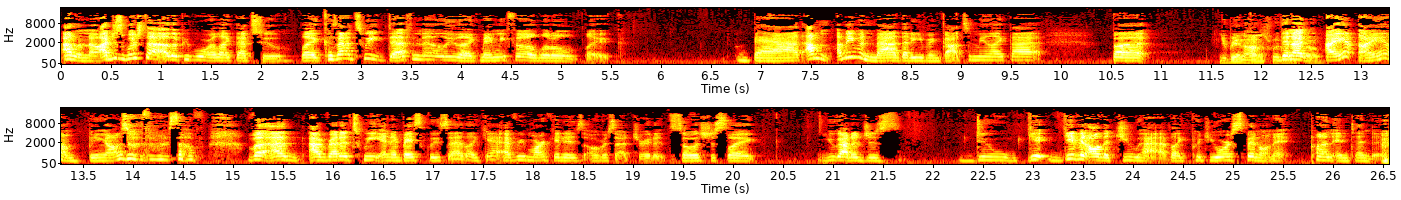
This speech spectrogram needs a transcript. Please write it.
I don't know. I just wish that other people were like that too. Like, cause that tweet definitely like made me feel a little like bad. I'm I'm even mad that it even got to me like that. But You're being honest with then I. I am I am being honest with myself. But I I read a tweet and it basically said like yeah every market is oversaturated. So it's just like you got to just do get give it all that you have. Like put your spin on it. Pun intended.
